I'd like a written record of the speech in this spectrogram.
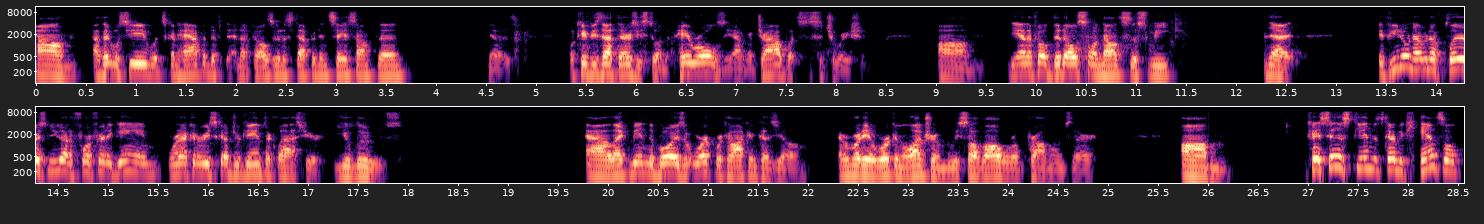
Um, I think we'll see what's going to happen if the NFL is going to step in and say something. You know, okay, if he's not there, is he still on the payroll? Is he out of a job? What's the situation? Um, the NFL did also announce this week that if you don't have enough players and you got to forfeit a game, we're not going to reschedule games like last year. You lose. Uh, like me and the boys at work were talking because you know everybody at work in the lunchroom, we solve all world problems there. Um, okay, say this game that's going to be canceled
